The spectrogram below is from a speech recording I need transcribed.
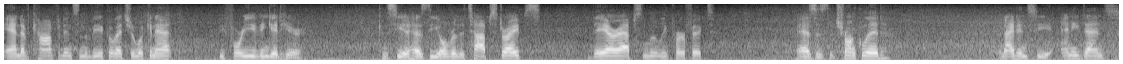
and have confidence in the vehicle that you're looking at before you even get here. You can see it has the over-the-top stripes. They are absolutely perfect, as is the trunk lid. And I didn't see any dents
